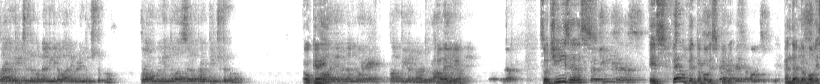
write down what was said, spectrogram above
ప్రకటించుటకు నలిగిన వారిని విడిపించుటకును ప్రభు ఎంతవత్సరం ప్రకటించుటకును Okay? ఆయన నన్ను పంపి ఉన్నాడు Hallelujah. So Jesus So Jesus is filled with the Holy filled Spirit. with the Holy Spirit. And then the Holy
